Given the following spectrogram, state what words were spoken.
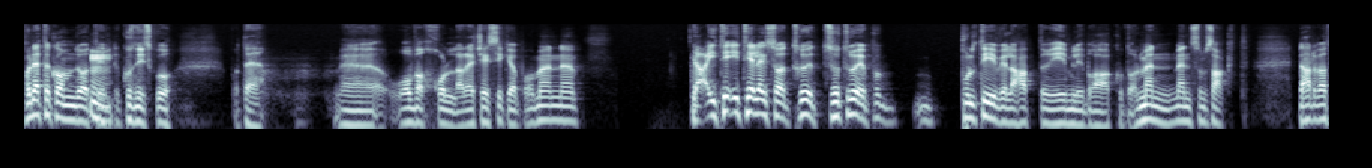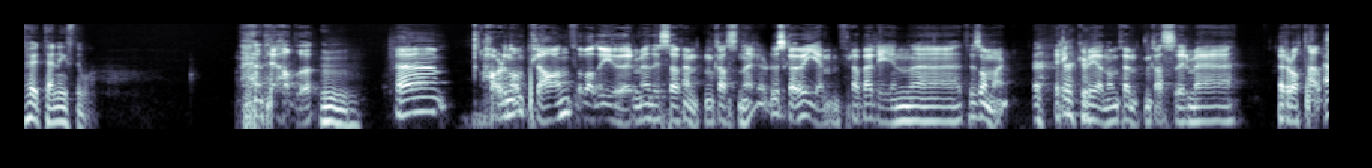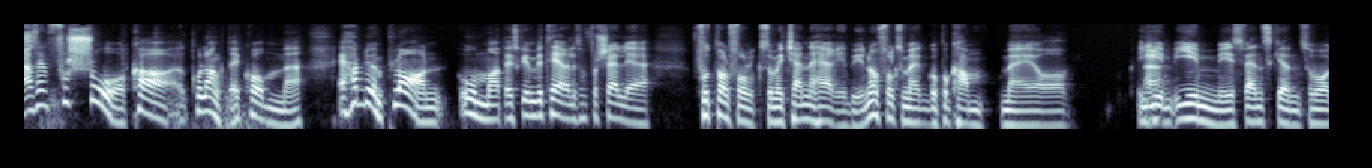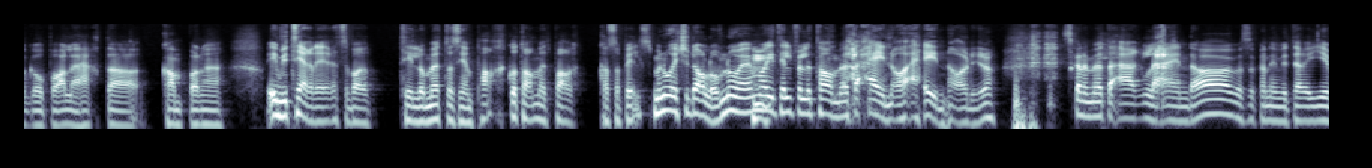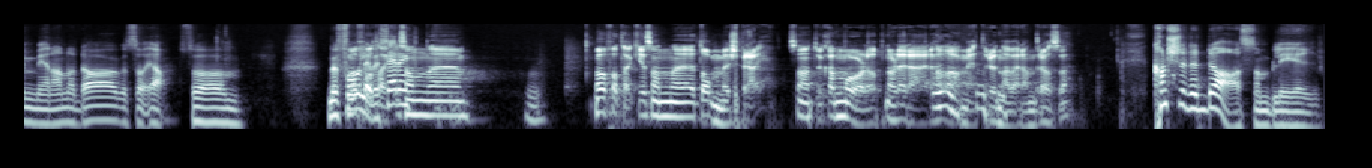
Og dette kom da til hvordan de skulle måtte, eh, overholde, det er ikke jeg sikker på, men eh, ja, i, i tillegg så, så tror jeg politiet ville hatt rimelig bra kontroll, men, men som sagt, det hadde vært høyt tenningsnivå. det hadde det. Mm. Uh, har du noen plan for hva du gjør med disse 15 kassene? Eller du skal jo hjem fra Berlin uh, til sommeren. Rekker du gjennom 15 kasser med Rothouse? Altså, jeg får se hva, hvor langt jeg kommer. Jeg hadde jo en plan om at jeg skulle invitere liksom forskjellige fotballfolk som jeg kjenner her i byen, og folk som jeg går på kamp med, og Jim, Jimmy, svensken, som òg går på alle Herta-kampene. Inviterer de rett og slett til å møtes i en park og ta med et par kasser pils. Men nå er ikke det lov. Nå må jeg i tilfelle ta og møte én og én av de, da. Så kan jeg møte Erle en dag, og så kan jeg invitere Jimmy en annen dag, og så Ja, så Men Må foreløpig så er det sånn eh, Må få tak i sånn eh, dommerspray, sånn at du kan måle opp når dere er halvannen meter unna hverandre også. Kanskje det er da som blir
